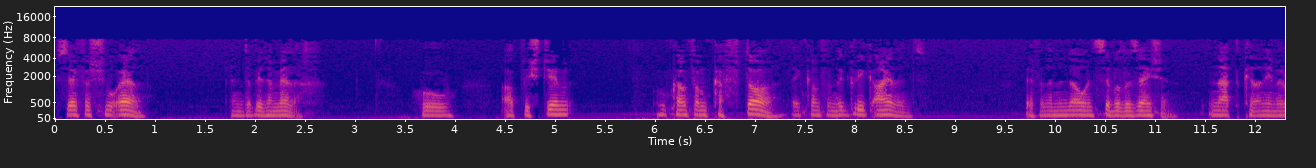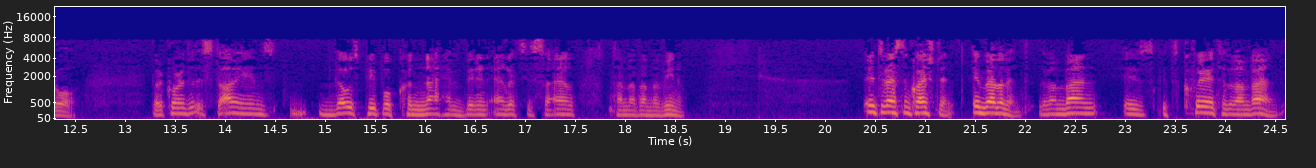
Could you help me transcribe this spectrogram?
Sefer Shmuel and David HaMelech, who are Plishtim who come from Kaftor. They come from the Greek islands. They're from the Minoan civilization, not Canaanim at all. But according to the historians, those people could not have been in Eretz Yisrael time of Avinu. Interesting question. Irrelevant. The Ramban is, it's clear to the Ramban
